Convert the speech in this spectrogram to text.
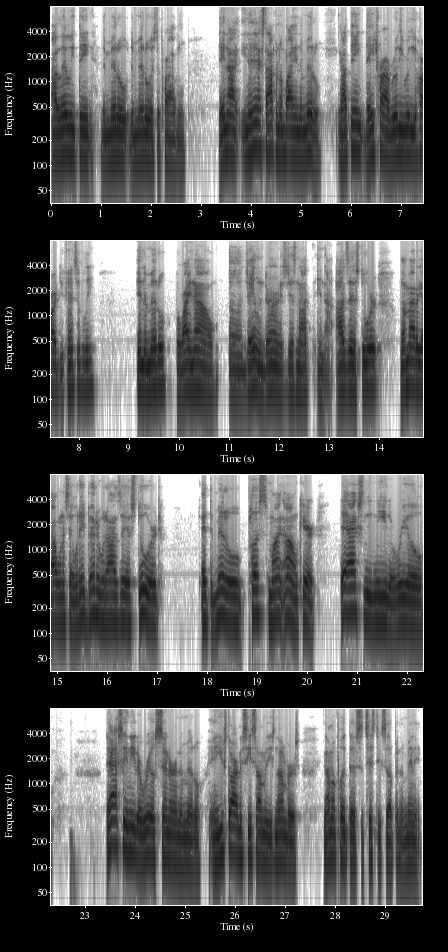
I literally think the middle, the middle is the problem. They not they're not stopping nobody in the middle. And I think they try really, really hard defensively in the middle. But right now, uh Jalen Duren is just not in Isaiah Stewart. No matter y'all want to say, well, they better with Isaiah Stewart at the middle, plus-minus. I don't care. They actually need a real they actually need a real center in the middle. And you starting to see some of these numbers. And I'm gonna put the statistics up in a minute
